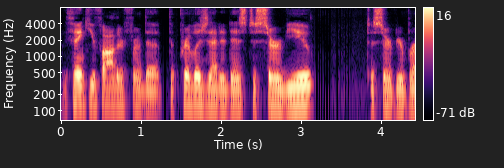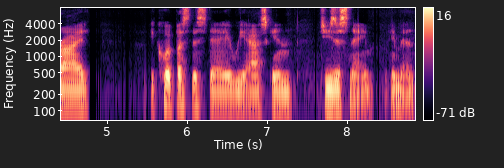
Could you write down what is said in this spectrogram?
We thank you, Father, for the, the privilege that it is to serve you, to serve your bride. Equip us this day, we ask in Jesus' name. Amen.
